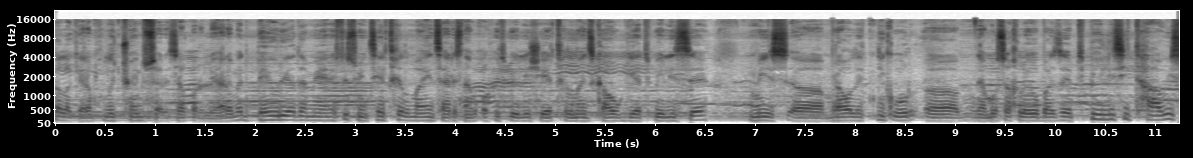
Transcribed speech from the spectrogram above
დედაქალაქი არა მხოლოდ ჩვენთვის არის საყვარელი, არამედ ბევრი ადამიანისთვის, ვინც ერთხელ მაინც არის ნამყოფი თბილისში, ერთხელ მაინც გაუგია თბილისზე, მის მრავალეთნიკურ მოსახლეობაზე თბილისი თავის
